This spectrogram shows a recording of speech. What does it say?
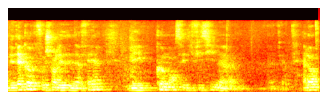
on est d'accord qu'il faut changer des affaires, mais comment c'est difficile à, alors,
